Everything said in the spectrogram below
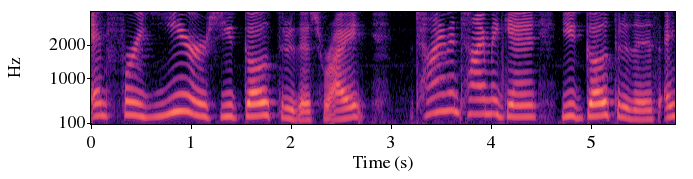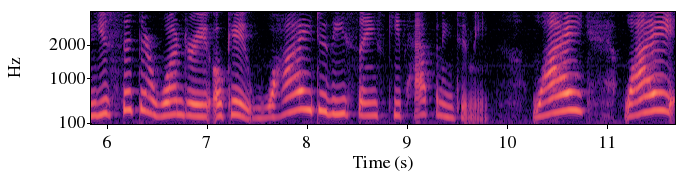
and for years you go through this right? Time and time again you go through this and you sit there wondering okay why do these things keep happening to me? Why why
